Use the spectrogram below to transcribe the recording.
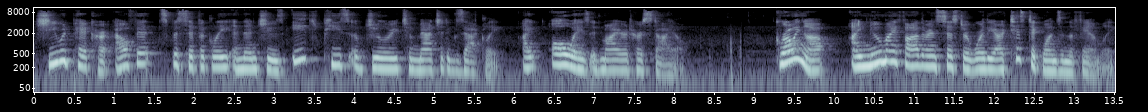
She would pick her outfit specifically and then choose each piece of jewelry to match it exactly. I always admired her style. Growing up, I knew my father and sister were the artistic ones in the family.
